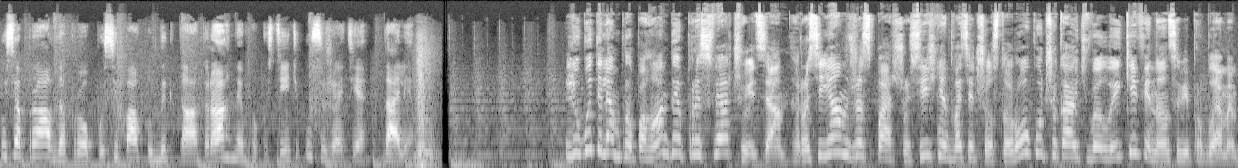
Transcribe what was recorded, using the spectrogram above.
Уся правда про посіпаку диктатора не пропустіть у сюжеті далі. Любителям пропаганди присвячується. Росіян вже з 1 січня 26-го року чекають великі фінансові проблеми.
